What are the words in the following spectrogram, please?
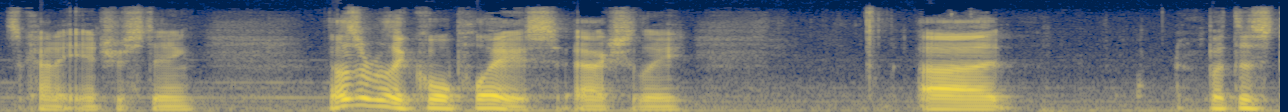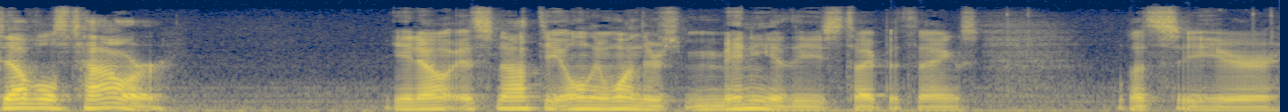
It's kind of interesting. That was a really cool place, actually. Uh, but this Devil's Tower, you know, it's not the only one. There's many of these type of things. Let's see here.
